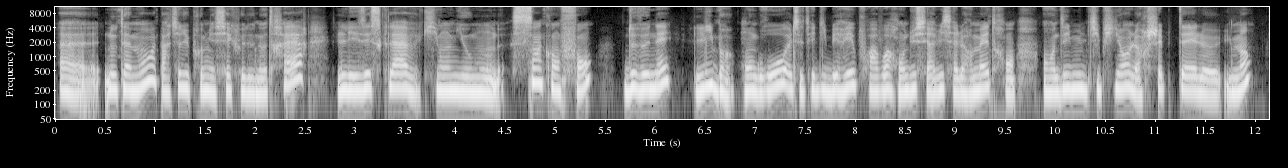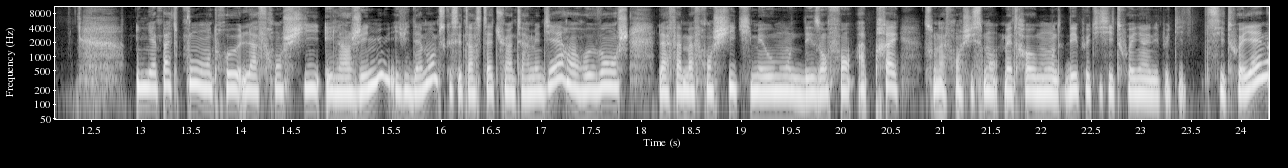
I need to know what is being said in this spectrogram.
euh, notamment à partir du 1er siècle de notre ère, les esclaves qui ont mis au monde cinq enfants devenaient libres. En gros, elles s'étaient libérées pour avoir rendu service à leur maître en, en démultipliant leur cheptel humain. Il n'y a pas de pont entre l'affranchi et l'ingénu, évidemment, puisque c'est un statut intermédiaire. En revanche, la femme affranchie qui met au monde des enfants après son affranchissement mettra au monde des petits citoyens et des petites citoyennes.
